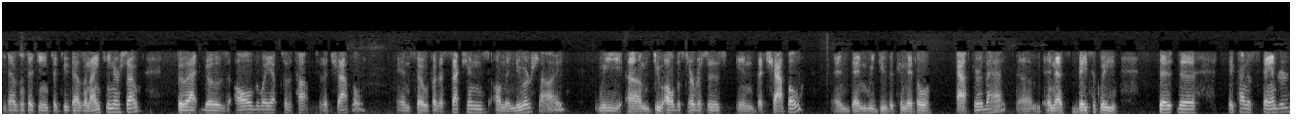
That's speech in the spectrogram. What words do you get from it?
2015 to 2019 or so. So that goes all the way up to the top to the chapel. And so for the sections on the newer side, we um, do all the services in the chapel, and then we do the committal after that. Um, and that's basically the, the, the kind of standard.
